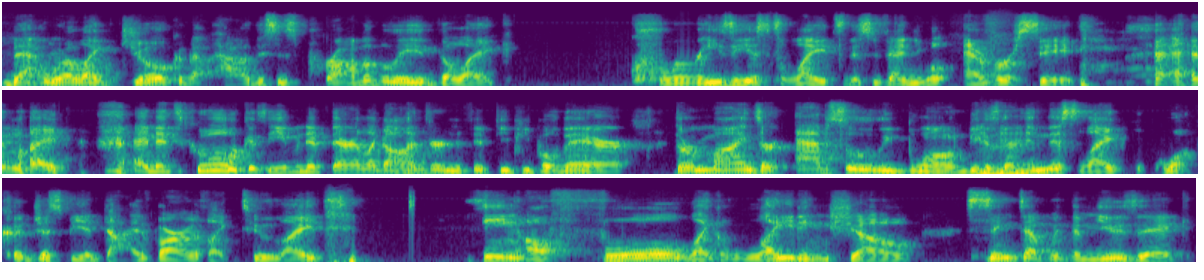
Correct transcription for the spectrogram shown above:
that we're like joke about how this is probably the like craziest lights this venue will ever see. and like and it's cool because even if there are like 150 people there their minds are absolutely blown because mm-hmm. they're in this like what could just be a dive bar with like two lights seeing a full like lighting show synced up with the music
